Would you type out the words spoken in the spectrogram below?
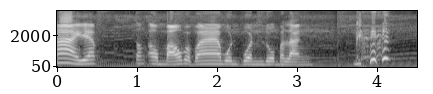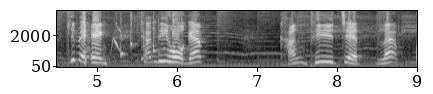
5ครับต้องเอาเมาส์แบบว่าวนๆรวมพลัง คิดไปเอง ครั้งที่ 6 ครับ ครั้งที่ 7 และเบ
